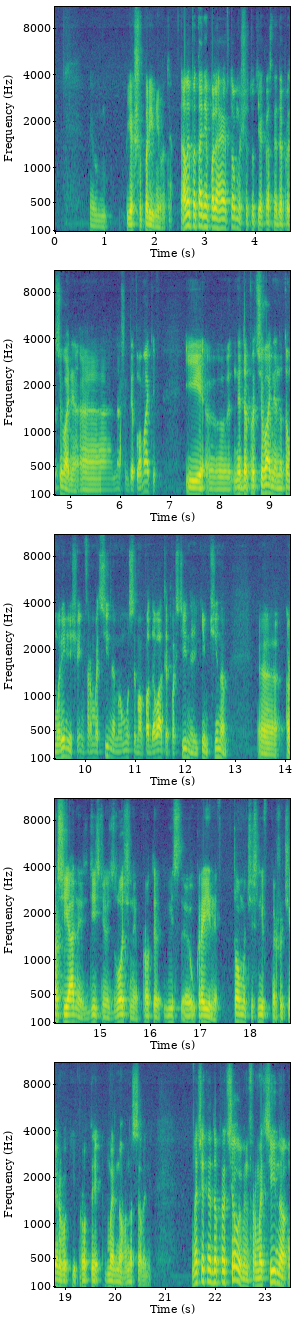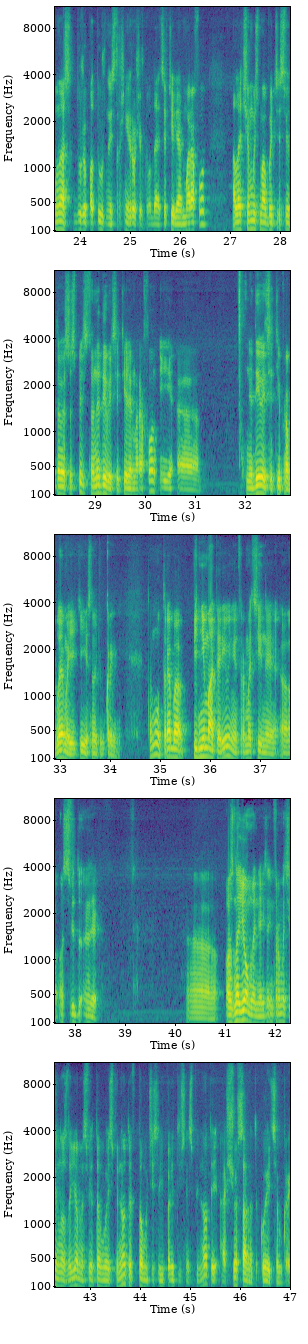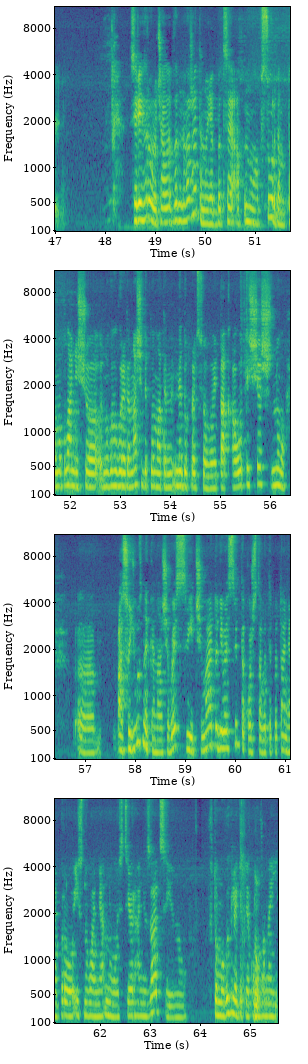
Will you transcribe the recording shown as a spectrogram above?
ем, якщо порівнювати. Але питання полягає в тому, що тут якраз недопрацювання е, наших дипломатів і е, недопрацювання на тому рівні, що інформаційно ми мусимо подавати постійно, яким чином е, росіяни здійснюють злочини проти міс України, в тому числі в першу чергу і проти мирного населення. Значить, не допрацьовуємо інформаційно. У нас дуже потужно і страшні гроші вкладаються в телемарафон, але чомусь, мабуть, світове суспільство не дивиться телемарафон і е, не дивиться ті проблеми, які існують в Україні. Тому треба піднімати рівень інформаційної е, освід... Е, е, ознайомлення інформаційного ознайомлення світової спільноти, в тому числі і політичної спільноти, а що саме такоїться в Україні. Сергій Григорович, але ви не вважаєте, ну якби це ну, абсурдом, в тому плані, що ну ви говорите, наші дипломати не допрацьовують так. А от іще ж ну е, а союзники наші весь світ, чи має тоді весь світ також ставити питання про існування ну ось цієї організації, ну в тому вигляді, в якому ну, вона є?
